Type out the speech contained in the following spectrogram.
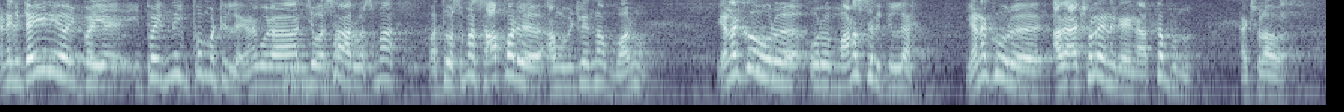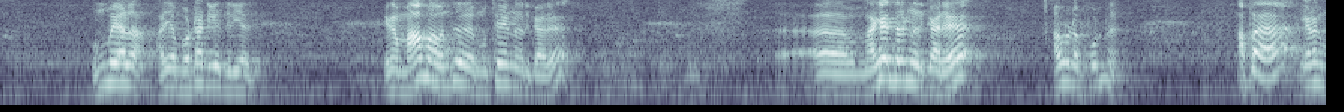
எனக்கு டெய்லியும் இப்போ இப்போ இன்னும் இப்போ மட்டும் இல்லை. எனக்கு ஒரு அஞ்சு வருஷம் ஆறு வருஷமாக பத்து வருஷமாக சாப்பாடு அவங்க வீட்டிலேருந்து தான் வரும். எனக்கும் ஒரு ஒரு மனசு இருக்குல்ல. எனக்கும் ஒரு அது ஆக்சுவலாக எனக்கு எங்கள் அத்தை பொண்ணு. ஆக்சுவலாக உண்மையாலும் அது என் பொட்டாட்டிக்கே தெரியாது. எங்கள் மாமா வந்து முத்தையன் இருக்கார். மகேந்திரன் இருக்கார். அவரோட பொண்ணு. அப்போ எனக்கு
